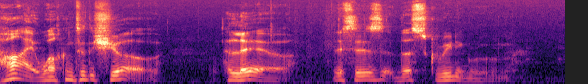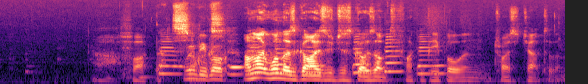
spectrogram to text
Hi, welcome to the show. Hello, this is the screening room. Oh, fuck, that sucks. Windy Book. I'm like one of those guys who just goes up to fucking people and tries to chat to them,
